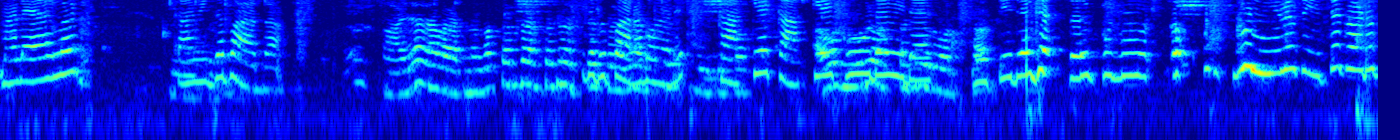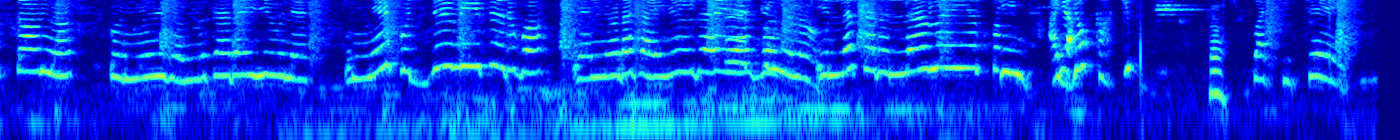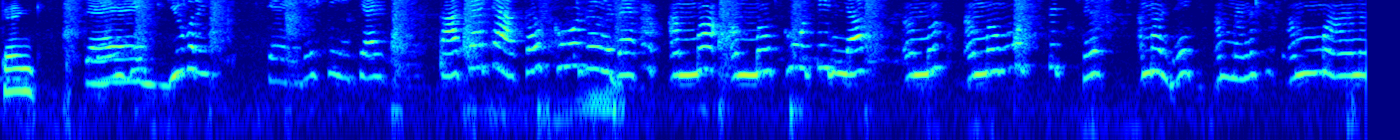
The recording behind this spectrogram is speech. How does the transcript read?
മലയാളം കവിത പാടാം. കൂടെ വിട Thank you. You, buddy.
